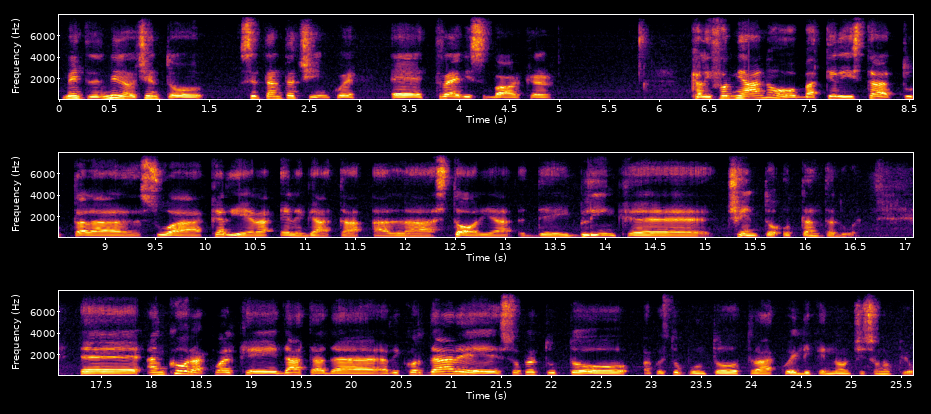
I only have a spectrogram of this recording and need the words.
mentre nel 1975 è Travis Barker. Californiano, batterista, tutta la sua carriera è legata alla storia dei Blink 182. Eh, eh, ancora qualche data da ricordare, soprattutto a questo punto tra quelli che non ci sono più.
